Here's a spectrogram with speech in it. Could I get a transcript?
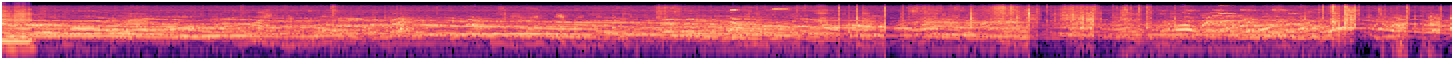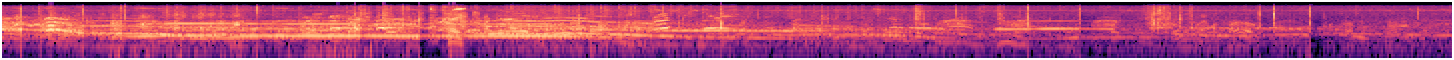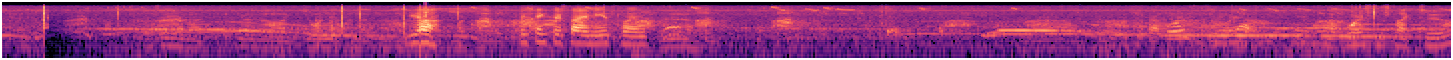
Mm-hmm. Yeah. They think they're Siamese twins. Yeah. The first is like two.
